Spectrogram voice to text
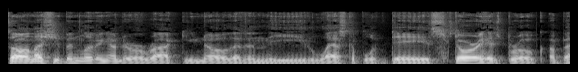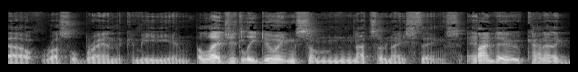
So, unless you've been living under a rock, you know that in the last couple of days, story has broke about Russell Brand, the comedian, allegedly doing some not so nice things. And I wanted to kind of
